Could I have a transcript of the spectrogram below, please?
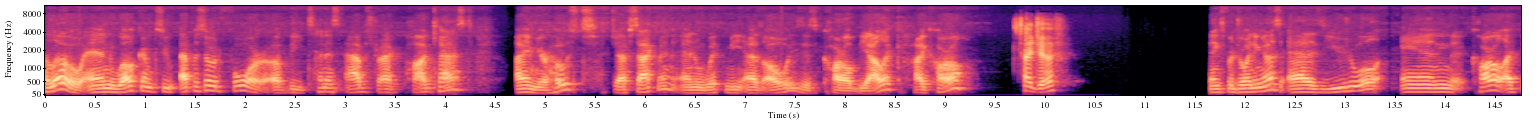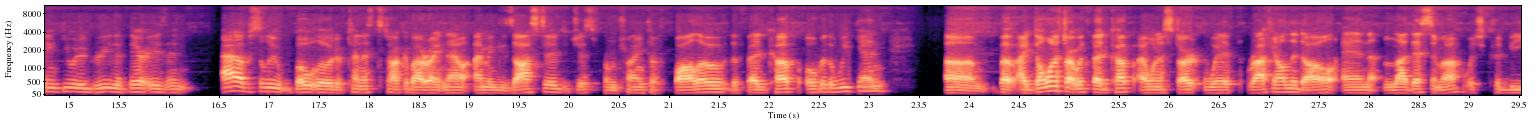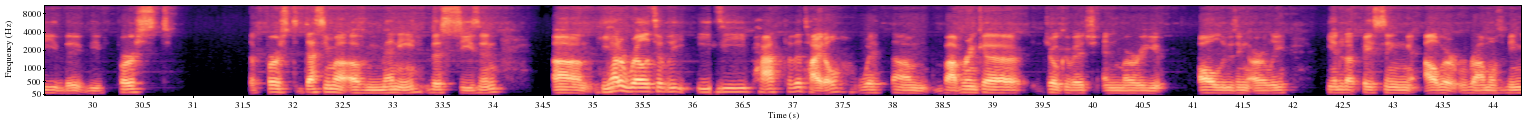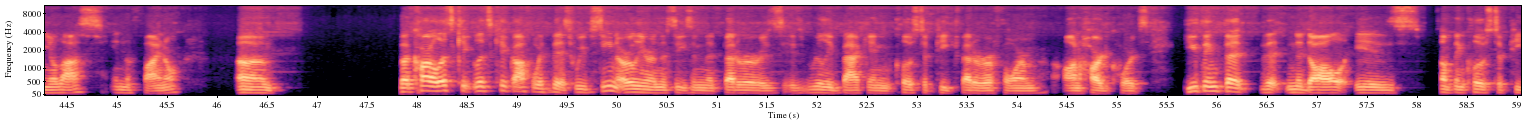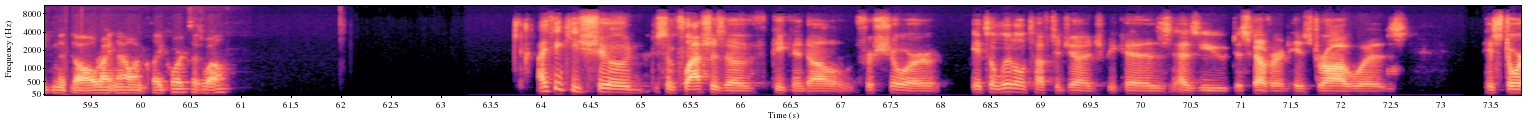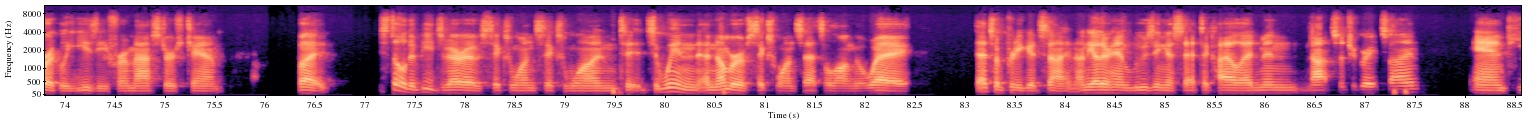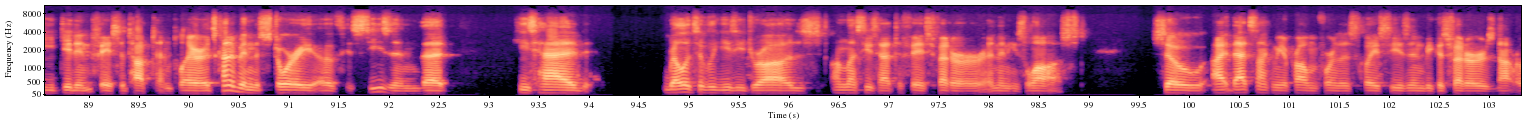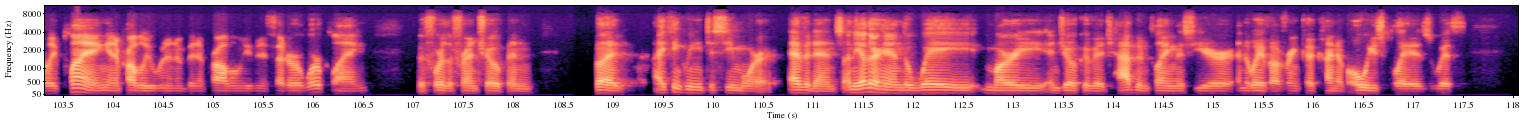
Hello, and welcome to episode four of the Tennis Abstract podcast. I am your host, Jeff Sackmann, and with me, as always, is Carl Bialik. Hi, Carl. Hi, Jeff. Thanks for joining us as usual. And Carl, I think you would agree that there is an absolute boatload of tennis to talk about right now. I'm exhausted just from trying to follow the Fed Cup over the weekend. Um, but I don't want to start with Fed Cup. I want to start with Rafael Nadal and La Decima, which could be the, the first the first decima of many this season. Um, he had a relatively easy path to the title with um, Wawrinka, Djokovic, and Murray all losing early. He ended up facing Albert Ramos Vinolas in the final. Um, but Carl, let's kick, let's kick off with this. We've seen earlier in the season that Federer is is really back in close to peak Federer form on hard courts. Do you think that that Nadal is something close to peak Nadal right now on clay courts as well? I think he showed some flashes of peak Nadal for sure it's a little tough to judge because, as you discovered, his draw was historically easy for a Masters champ. But still, to beat Zverev 6 1, 6 1, to, to win a number of 6 1 sets along the way, that's a pretty good sign. On the other hand, losing a set to Kyle Edmund, not such a great sign. And he didn't face a top 10 player. It's kind of been the story of his season that he's had relatively easy draws unless he's had to face Federer and then he's lost. So I, that's not going to be a problem for this clay season because Federer is not really playing, and it probably wouldn't have been a problem even if Federer were playing before the French Open. But I think we need to see more evidence. On the other hand, the way Murray and Djokovic have been playing this year, and the way Wawrinka kind of always plays with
